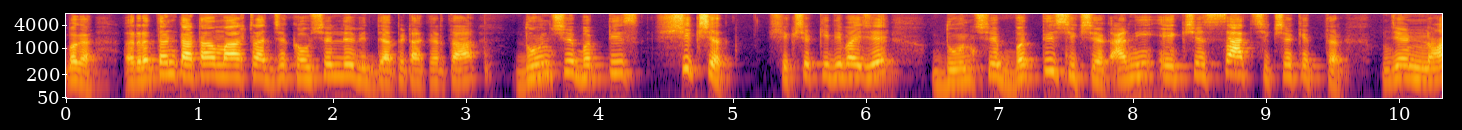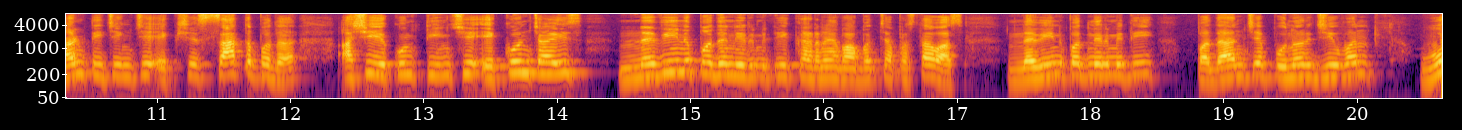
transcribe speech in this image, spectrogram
बघा रतन टाटा महाराष्ट्र राज्य कौशल्य विद्यापीठाकरता दोनशे बत्तीस शिक्षक शिक्षक किती पाहिजे? दोनशे बत्तीस शिक्षक आणि एकशे सात शिक्षकेतर म्हणजे नॉन टीचिंगचे एकशे सात पदं अशी एकूण तीनशे एकोणचाळीस नवीन पद निर्मिती करण्याबाबतच्या प्रस्तावास नवीन पद निर्मिती पदांचे पुनर्जीवन व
